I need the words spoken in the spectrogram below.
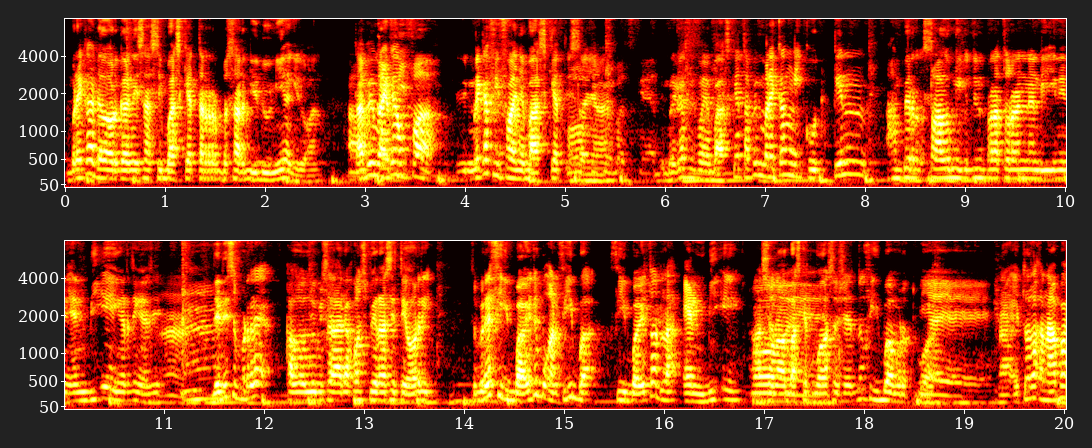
mereka ada organisasi basket terbesar di dunia gitu kan. Ah, tapi mereka FIFA. mereka FIFA-nya basket Oh, istilahnya kan. FIFA basket. Mereka FIFA-nya basket tapi mereka ngikutin hampir selalu ngikutin peraturan yang di ini NBA ngerti gak sih? Hmm. Jadi sebenarnya kalau lu misalnya ada konspirasi teori, sebenarnya FIBA itu bukan FIBA. FIBA itu adalah NBA, Oh, National iya, Basketball iya. Association itu FIBA menurut gua. Iya, iya, iya. Nah itulah kenapa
